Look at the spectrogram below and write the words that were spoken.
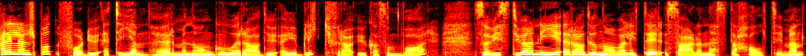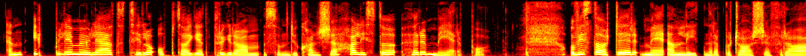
Her i Lunsjpod får du et gjenhør med noen gode radioøyeblikk fra uka som var, så hvis du er ny Radio Nova-lytter, så er den neste halvtimen en ypperlig mulighet til å oppdage et program som du kanskje har lyst til å høre mer på. Og vi starter med en liten reportasje fra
